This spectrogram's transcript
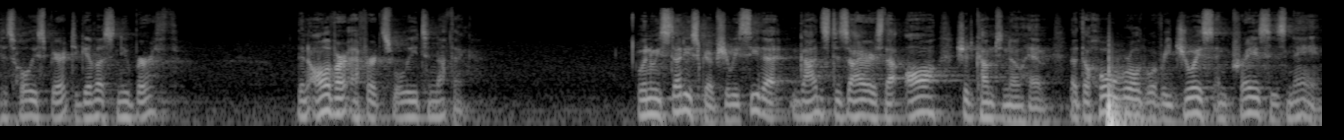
his Holy Spirit to give us new birth, then all of our efforts will lead to nothing. When we study Scripture, we see that God's desire is that all should come to know him, that the whole world will rejoice and praise his name.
